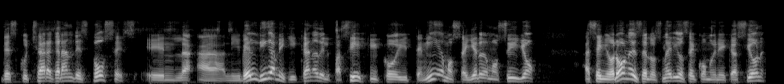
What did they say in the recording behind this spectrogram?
de escuchar grandes voces en la, a nivel Liga Mexicana del Pacífico y teníamos ayer de Mosillo a señorones de los medios de comunicación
